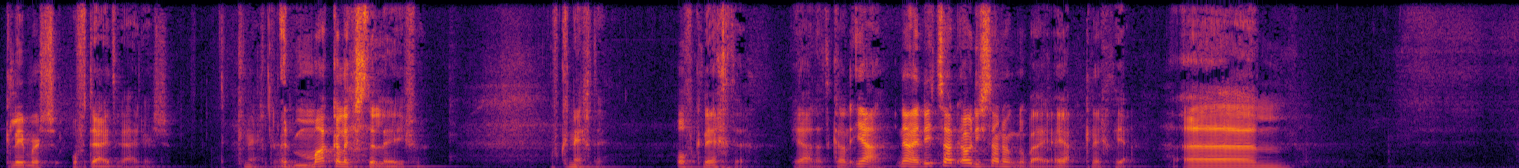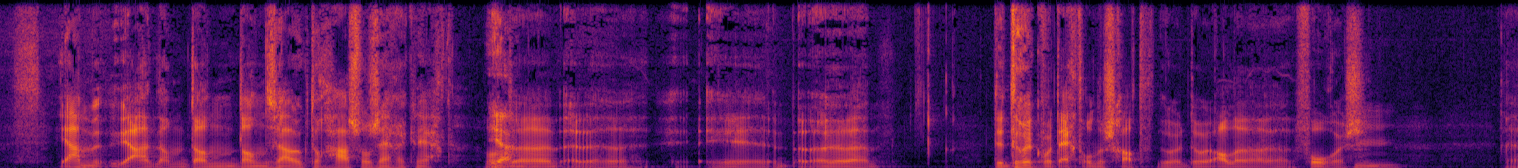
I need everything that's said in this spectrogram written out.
klimmers of tijdrijders? Knechten. Het makkelijkste leven. Of knechten. Of knechten. Ja, dat kan. Ja, nou, die staan, oh, die staan ook nog bij. Ja, knechten, ja. Ehm, ja, ja dan, dan, dan zou ik toch haast wel zeggen knecht. Want Ja? eh, eh, eh, de druk wordt echt onderschat door, door alle volgers. Eh,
